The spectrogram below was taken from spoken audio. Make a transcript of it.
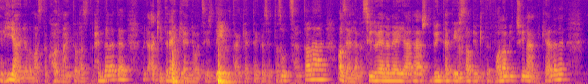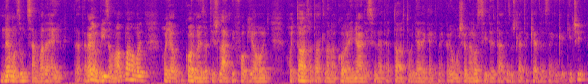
én hiányolom azt a kormánytól azt a rendeletet, hogy akit reggel 8 és délután 2 között az utcán talál, az ellen a szülő ellen eljárást, büntetést szabjunk, tehát valamit csinálni kellene, nem az utcán van a helyük. Tehát nagyon bízom abban, hogy, hogy a kormányzat is látni fogja, hogy, hogy tarthatatlan a korai nyári szünetet tartó gyerekeknek, jó, most jön a rossz idő, tehát ez most lehet, hogy kedvez nekünk egy kicsit,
